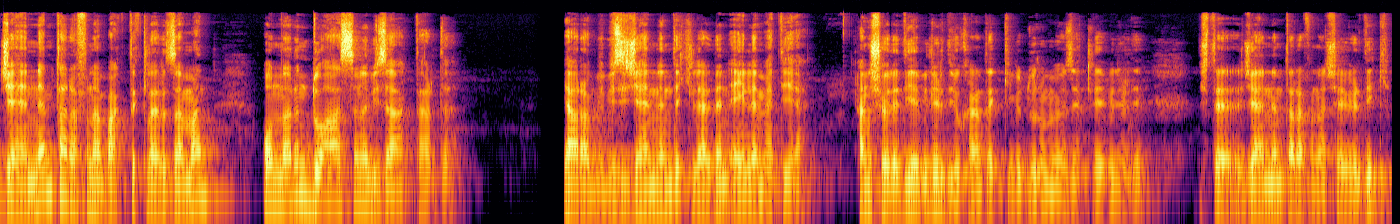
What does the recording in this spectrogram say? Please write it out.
cehennem tarafına baktıkları zaman onların duasını bize aktardı. Ya Rabbi bizi cehennemdekilerden eyleme diye. Hani şöyle diyebilirdi, yukarıdaki gibi durumu özetleyebilirdi. İşte cehennem tarafına çevirdik,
